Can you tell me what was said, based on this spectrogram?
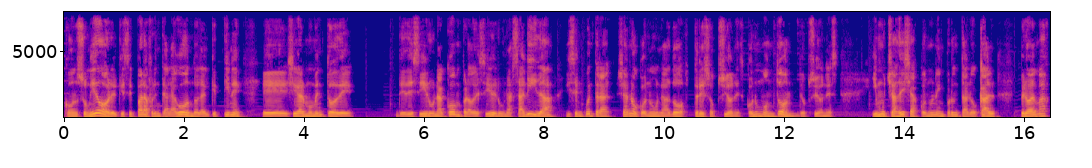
consumidor, el que se para frente a la góndola, el que tiene, eh, llega el momento de, de, decidir una compra o decidir una salida y se encuentra ya no con una, dos, tres opciones, con un montón de opciones y muchas de ellas con una impronta local, pero además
